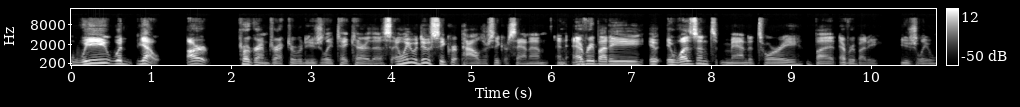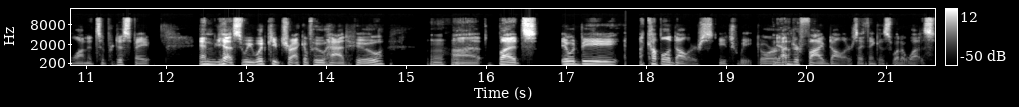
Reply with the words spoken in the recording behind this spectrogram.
we would yeah our program director would usually take care of this and we would do secret pals or secret santa and Mhm. everybody it, it wasn't mandatory but everybody usually wanted to participate and yes we would keep track of who had who Mhm. uh, but it would be a couple of dollars each week or Yeah. under five dollars i think is what it was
